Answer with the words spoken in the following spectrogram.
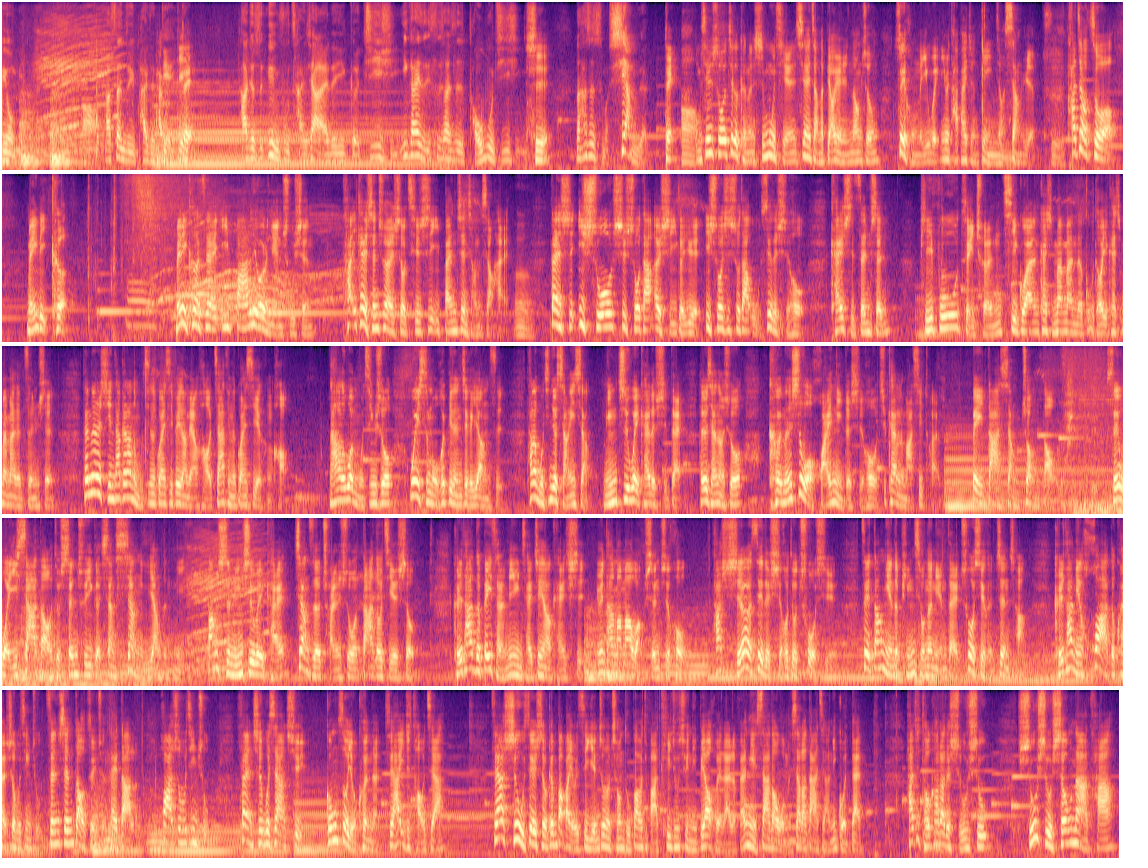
很有名，哦，他甚至于拍成电影，对，他就是孕妇产下来的一个畸形，一开始是算是头部畸形，是。那他是什么象人？对，我们先说这个可能是目前现在讲的表演人当中最红的一位，因为他拍成电影叫《象人》，是。他叫做梅里克。梅里克在一八六二年出生，他一开始生出来的时候其实是一般正常的小孩，嗯，但是一说是说他二十一个月，一说是说他五岁的时候开始增生，皮肤、嘴唇、器官开始慢慢的，骨头也开始慢慢的增生。在那段时间，他跟他的母亲的关系非常良好，家庭的关系也很好。然后他问母亲说：“为什么我会变成这个样子？”他的母亲就想一想，明智未开的时代，他就想想说。可能是我怀你的时候去看了马戏团，被大象撞到了，所以我一吓到就生出一个像象一样的你。当时明智未开，这样子的传说大家都接受。可是他的悲惨的命运才正要开始，因为他妈妈往生之后，他十二岁的时候就辍学。在当年的贫穷的年代，辍学很正常。可是他连话都快说不清楚，增生到嘴唇太大了，话说不清楚，饭吃不下去，工作有困难，所以他一直逃家。在他十五岁的时候，跟爸爸有一次严重的冲突，爸爸就把他踢出去，你不要回来了，反正你也吓到我们，吓到大家，你滚蛋。他去投靠他的叔叔，叔叔收纳他，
